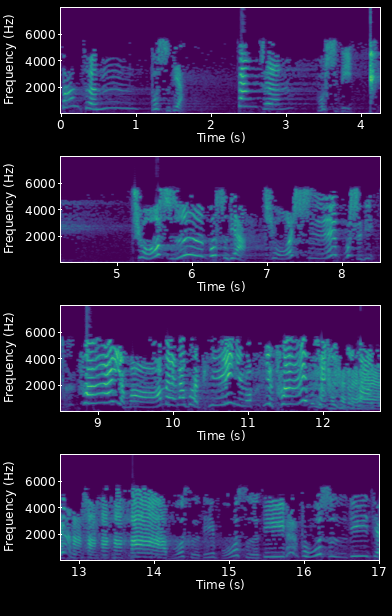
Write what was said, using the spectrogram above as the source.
当真不是的，当真不是的，确实不是的呀。确实不是的。哎呀，妈妈，那快骗你了，你太不相信这个大象了，哈哈哈哈！不是的，不是的，不是的，叫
